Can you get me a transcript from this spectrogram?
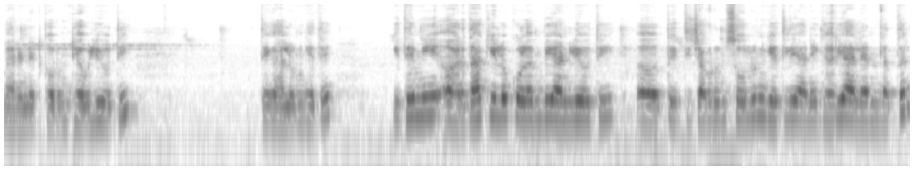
मॅरिनेट करून ठेवली होती ते घालून घेते. इथे मी अर्धा किलो कोळंबी आणली होती ती तिच्याकडून सोलून घेतली आणि घरी आल्यानंतर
